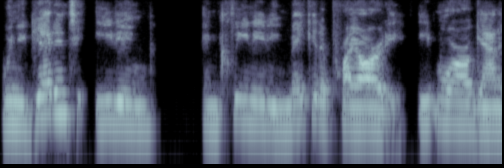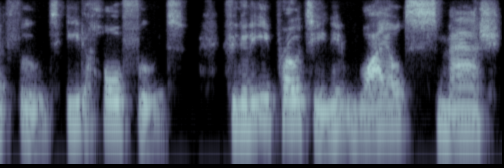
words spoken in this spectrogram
When you get into eating and clean eating, make it a priority. Eat more organic foods, eat whole foods. If you're going to eat protein, eat wild smash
